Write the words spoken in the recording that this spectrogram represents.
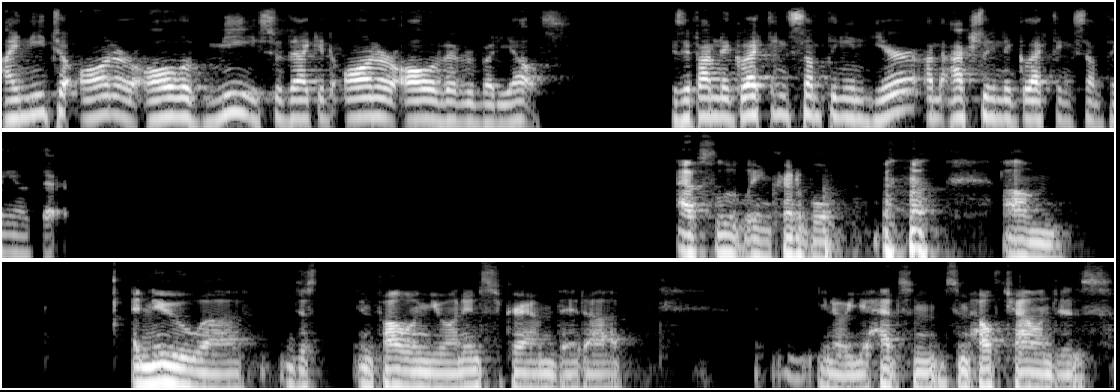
I need to honor all of me so that I can honor all of everybody else. Because if I'm neglecting something in here, I'm actually neglecting something out there. Absolutely incredible. um, I knew uh, just in following you on Instagram that uh, you know you had some some health challenges.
